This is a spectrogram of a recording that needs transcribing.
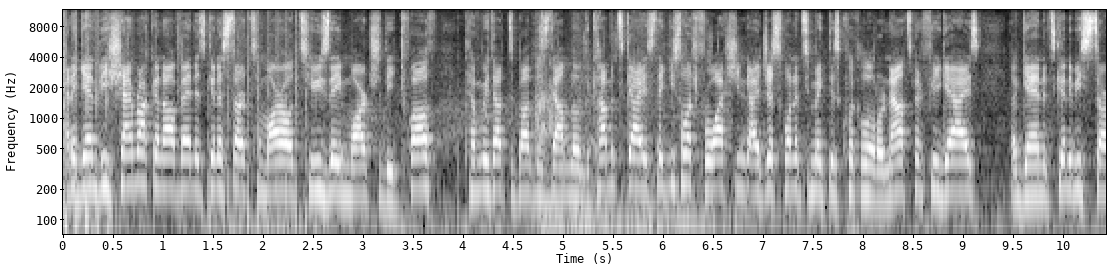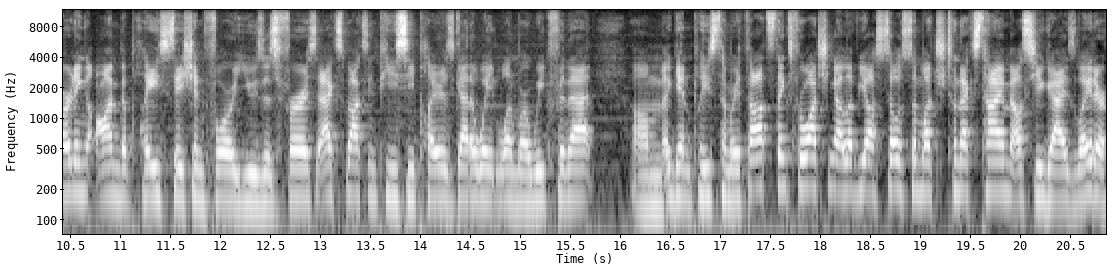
And again, the Shamrock and Awe event is going to start tomorrow, Tuesday, March the 12th. Tell me your thoughts about this down below in the comments, guys. Thank you so much for watching. I just wanted to make this quick little announcement for you guys. Again, it's going to be starting on the PlayStation 4 users first. Xbox and PC players got to wait one more week for that. Um, again, please tell me your thoughts. Thanks for watching. I love y'all so, so much. Till next time, I'll see you guys later.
